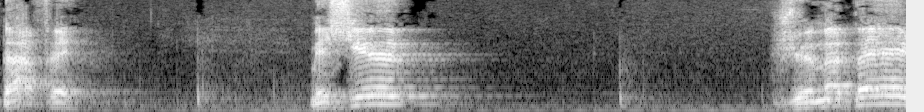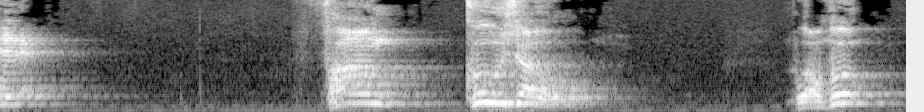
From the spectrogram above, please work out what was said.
Parfait. Messieurs, je m'appelle Frank Couzeau. Pour vous,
